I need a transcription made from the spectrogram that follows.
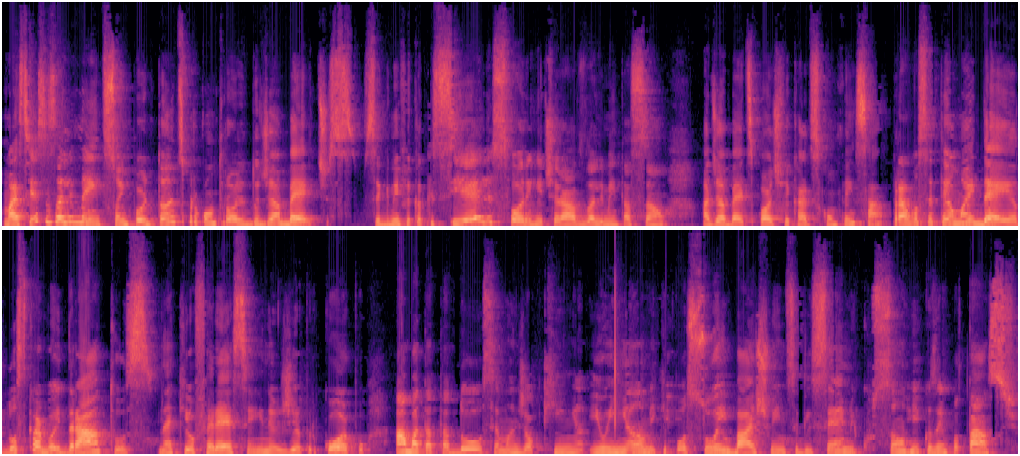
Mas se esses alimentos são importantes para o controle do diabetes, significa que se eles forem retirados da alimentação, a diabetes pode ficar descompensada. Para você ter uma ideia dos carboidratos, né, que oferecem energia para o corpo, a batata doce, a mandioquinha e o inhame, que possuem baixo índice glicêmico, são ricos em potássio.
